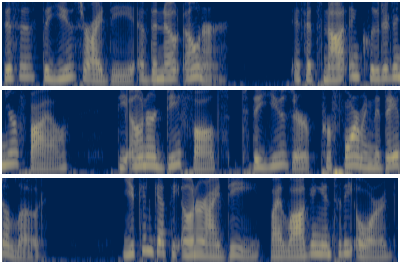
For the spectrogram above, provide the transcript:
This is the user ID of the note owner. If it's not included in your file, the owner defaults to the user performing the data load. You can get the owner ID by logging into the org,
